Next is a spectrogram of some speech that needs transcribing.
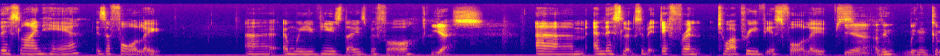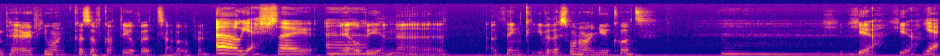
this line here is a for loop uh, and we've used those before Yes. Um, and this looks a bit different to our previous for loops Yeah, I think we can compare if you want, because I've got the other tab open. oh yes so um, It'll be in, uh, I think, either this one or a new cut. Here, here. Yeah.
